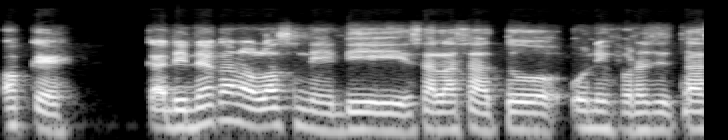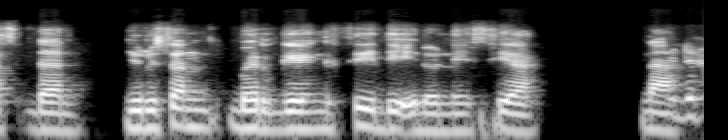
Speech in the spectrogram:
Oke, Kak Dinda kan lolos nih di salah satu universitas dan jurusan bergengsi di Indonesia. Nah, Aduh.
